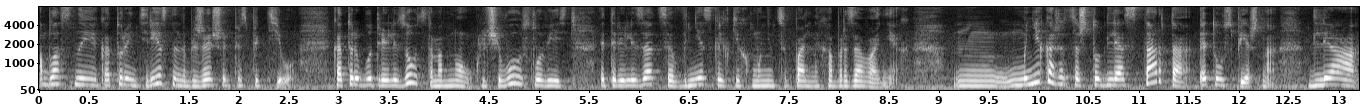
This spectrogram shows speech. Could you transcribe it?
областные, которые интересны на ближайшую перспективу, которые будут реализовываться. Там одно ключевое условие есть – это реализация в нескольких муниципальных образованиях. Мне кажется, что для старта это успешно. Для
